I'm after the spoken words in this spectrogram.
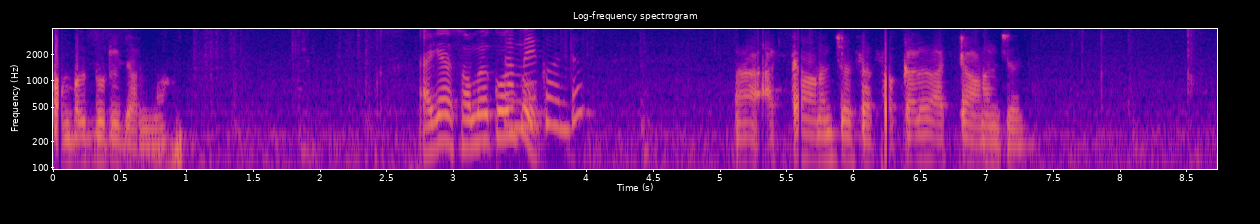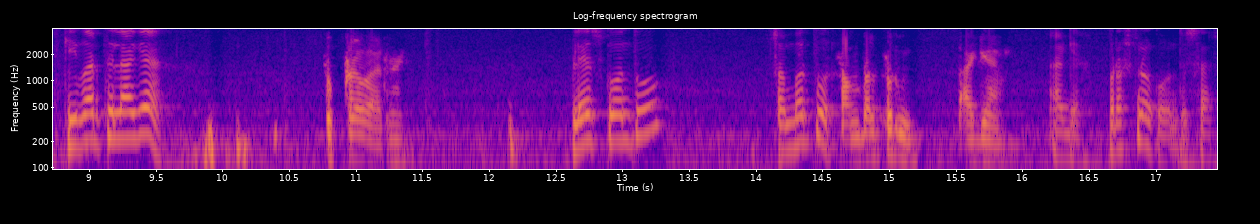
ସମ୍ବଲପୁରରୁ ଜନ୍ମ ଆଜ୍ଞା ସମୟ କୁହନ୍ତୁ ଆଠଟା ଅଣଚାଶ ସାର୍ ସକାଳ ଆଠଟା ଅଣଚାଶ କି ବାର ଥିଲା ଆଜ୍ଞା ଶୁକ୍ରବାର ପ୍ଲେସ୍ କୁହନ୍ତୁ ସମ୍ବଲପୁର ସମ୍ବଲପୁର ଆଜ୍ଞା ଆଜ୍ଞା ପ୍ରଶ୍ନ କୁହନ୍ତୁ ସାର୍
